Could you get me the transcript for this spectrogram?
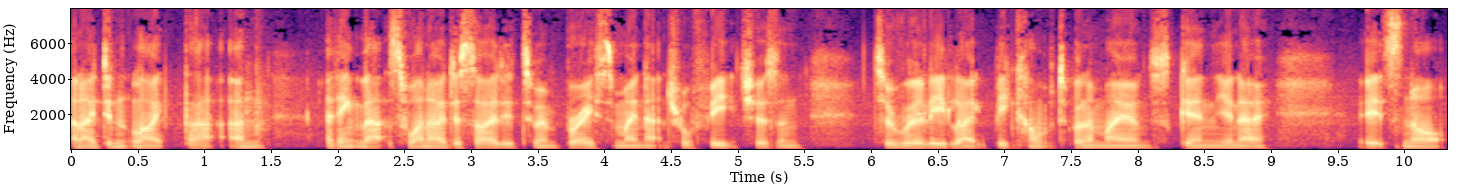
And I didn't like that. And I think that's when I decided to embrace my natural features and to really like be comfortable in my own skin, you know. It's not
